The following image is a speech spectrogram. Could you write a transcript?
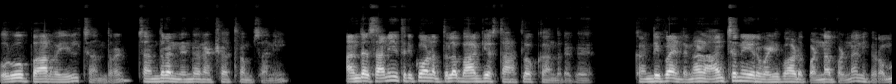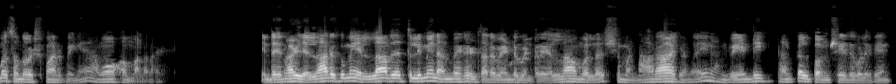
குரு பார்வையில் சந்திரன். சந்திரன் நின்ற நட்சத்திரம் சனி. அந்த சனி திரிகோணத்துல பாக்யஸ்தானத்துல உட்கார்ந்துருக்கு. கண்டிப்பா இந்த நாள் ஆஞ்சநேயர் வழிபாடு பண்ண பண்ண நீங்க ரொம்ப சந்தோஷமா இருப்பீங்க. அமோகமான நாள் இன்றைய நாள் எல்லாருக்குமே எல்லா விதத்திலுமே நன்மைகள் தர வேண்டும் என்ற எல்லாம் வல்ல ஸ்ரீமன் நாராயணனை நான் வேண்டி சங்கல்பம் செய்து கொள்கிறேன்.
